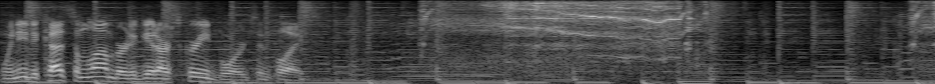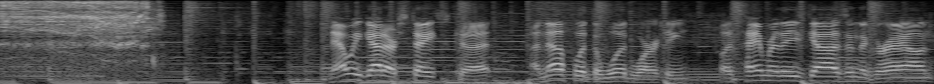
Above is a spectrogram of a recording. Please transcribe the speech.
we need to cut some lumber to get our screed boards in place. Now we got our stakes cut, enough with the woodworking. Let's hammer these guys in the ground,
